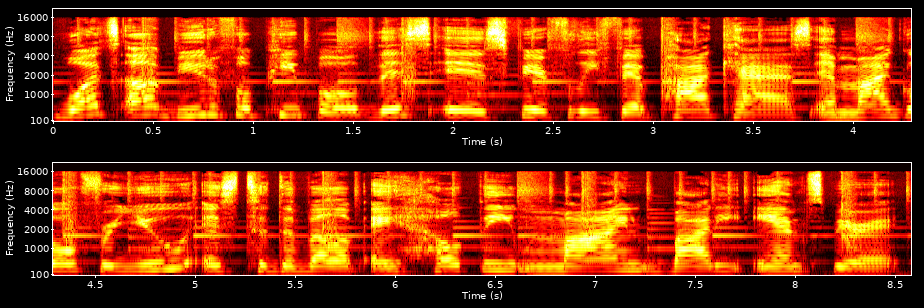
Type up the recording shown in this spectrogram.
What's up, beautiful people? This is Fearfully Fit Podcast, and my goal for you is to develop a healthy mind, body, and spirit.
